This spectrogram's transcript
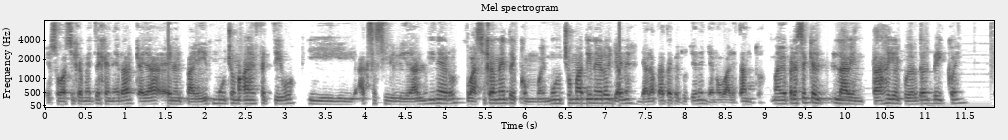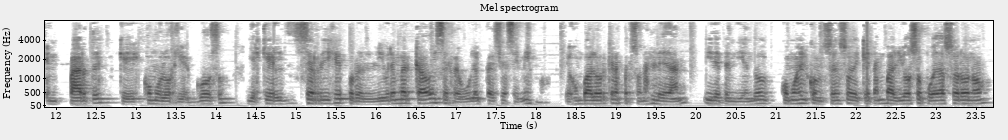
Eso básicamente genera que haya en el país mucho más efectivo y accesibilidad al dinero. Básicamente, como hay mucho más dinero, ya, ya la plata que tú tienes ya no vale tanto. Me parece que la ventaja y el poder del Bitcoin en parte, que es como lo riesgoso, y es que él se rige por el libre mercado y se regula el precio a sí mismo. Es un valor que las personas le dan y dependiendo cómo es el consenso de qué tan valioso pueda ser o no,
